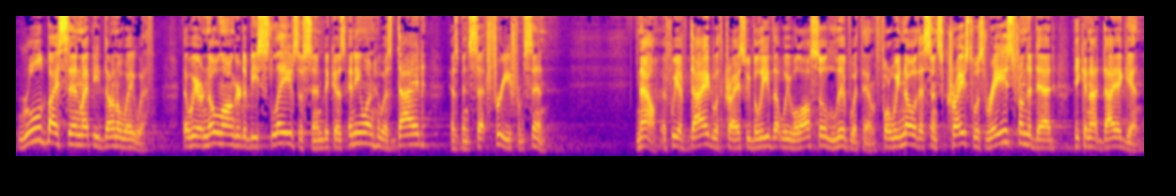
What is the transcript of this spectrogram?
ruled by sin, might be done away with. That we are no longer to be slaves of sin, because anyone who has died has been set free from sin. Now, if we have died with Christ, we believe that we will also live with him. For we know that since Christ was raised from the dead, he cannot die again.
